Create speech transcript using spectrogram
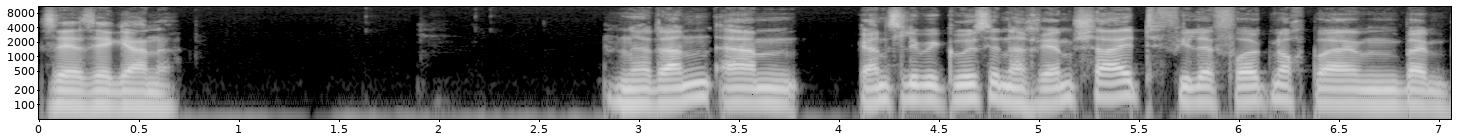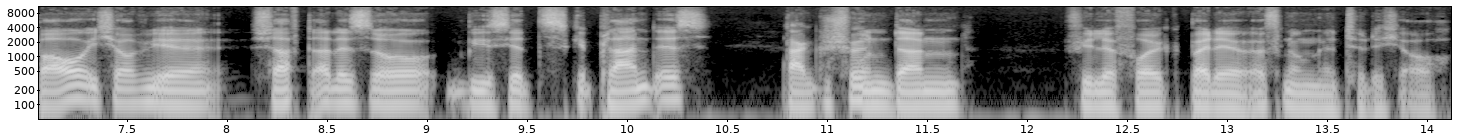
Sehr, sehr gerne. Na dann, ähm, ganz liebe Grüße nach Remscheid. Viel Erfolg noch beim, beim Bau. Ich hoffe, ihr schafft alles so, wie es jetzt geplant ist. Dankeschön. Und dann viel Erfolg bei der Eröffnung natürlich auch.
